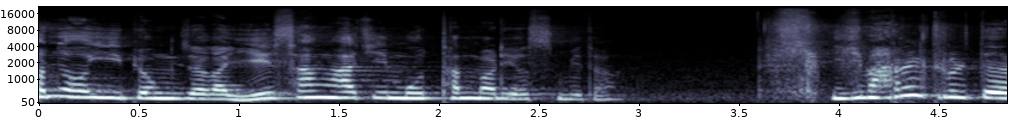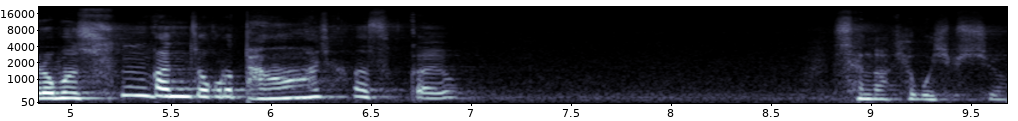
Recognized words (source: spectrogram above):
전혀 이 병자가 예상하지 못한 말이었습니다. 이 말을 들을 때 여러분 순간적으로 당황하지 않았을까요? 생각해 보십시오.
